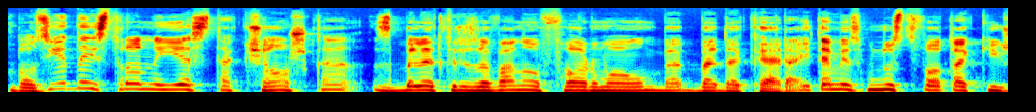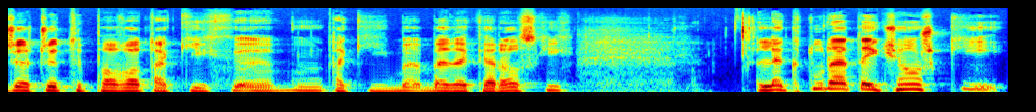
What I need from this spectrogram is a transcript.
Bo z jednej strony jest ta książka z beletryzowaną formą Bedekera i tam jest mnóstwo takich rzeczy typowo takich, e, takich bedekerowskich. Lektura tej książki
